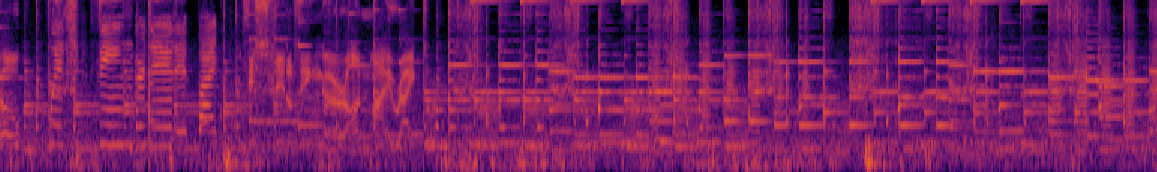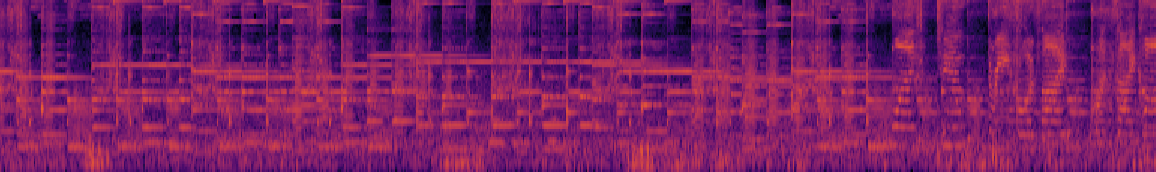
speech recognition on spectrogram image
so. Which finger did it bite? This little finger on my right. 在空。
